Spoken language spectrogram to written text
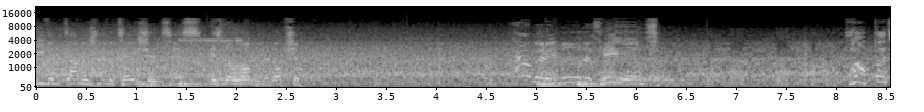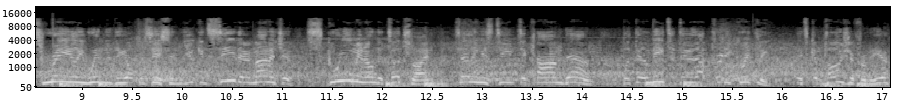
even damage limitations is, is no longer an option. How many more does he want? Well, that's really winded the opposition. You can see their manager screaming on the touchline, telling his team to calm down. But they'll need to do that pretty quickly. It's composure from here.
